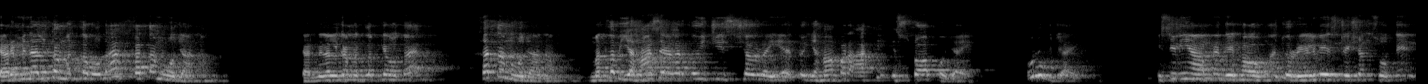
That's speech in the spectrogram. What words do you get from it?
टर्मिनल का मतलब होता है खत्म हो जाना। टर्मिनल का मतलब क्या होता है? खत्म हो जाना। मतलब यहाँ से अगर कोई चीज़ चल रही है तो यहाँ पर आके स्टॉप हो जाएगी, रुक जाएगी। इसीलिए आपने देखा होगा, जो रेलवे स्टेशन होते हैं,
